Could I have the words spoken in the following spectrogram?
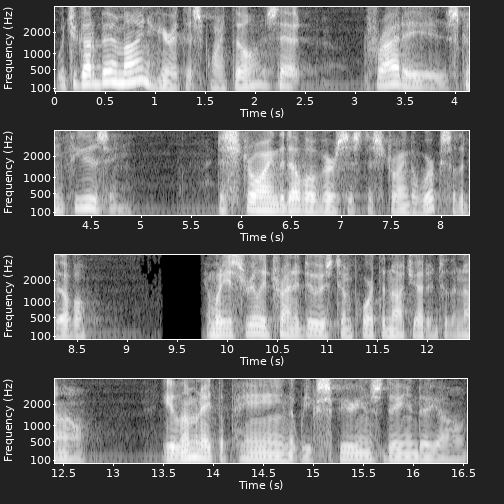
What you got to bear in mind here at this point, though, is that Friday is confusing. destroying the devil versus destroying the works of the devil. And what he's really trying to do is to import the not yet into the now. Eliminate the pain that we experience day in, day out.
